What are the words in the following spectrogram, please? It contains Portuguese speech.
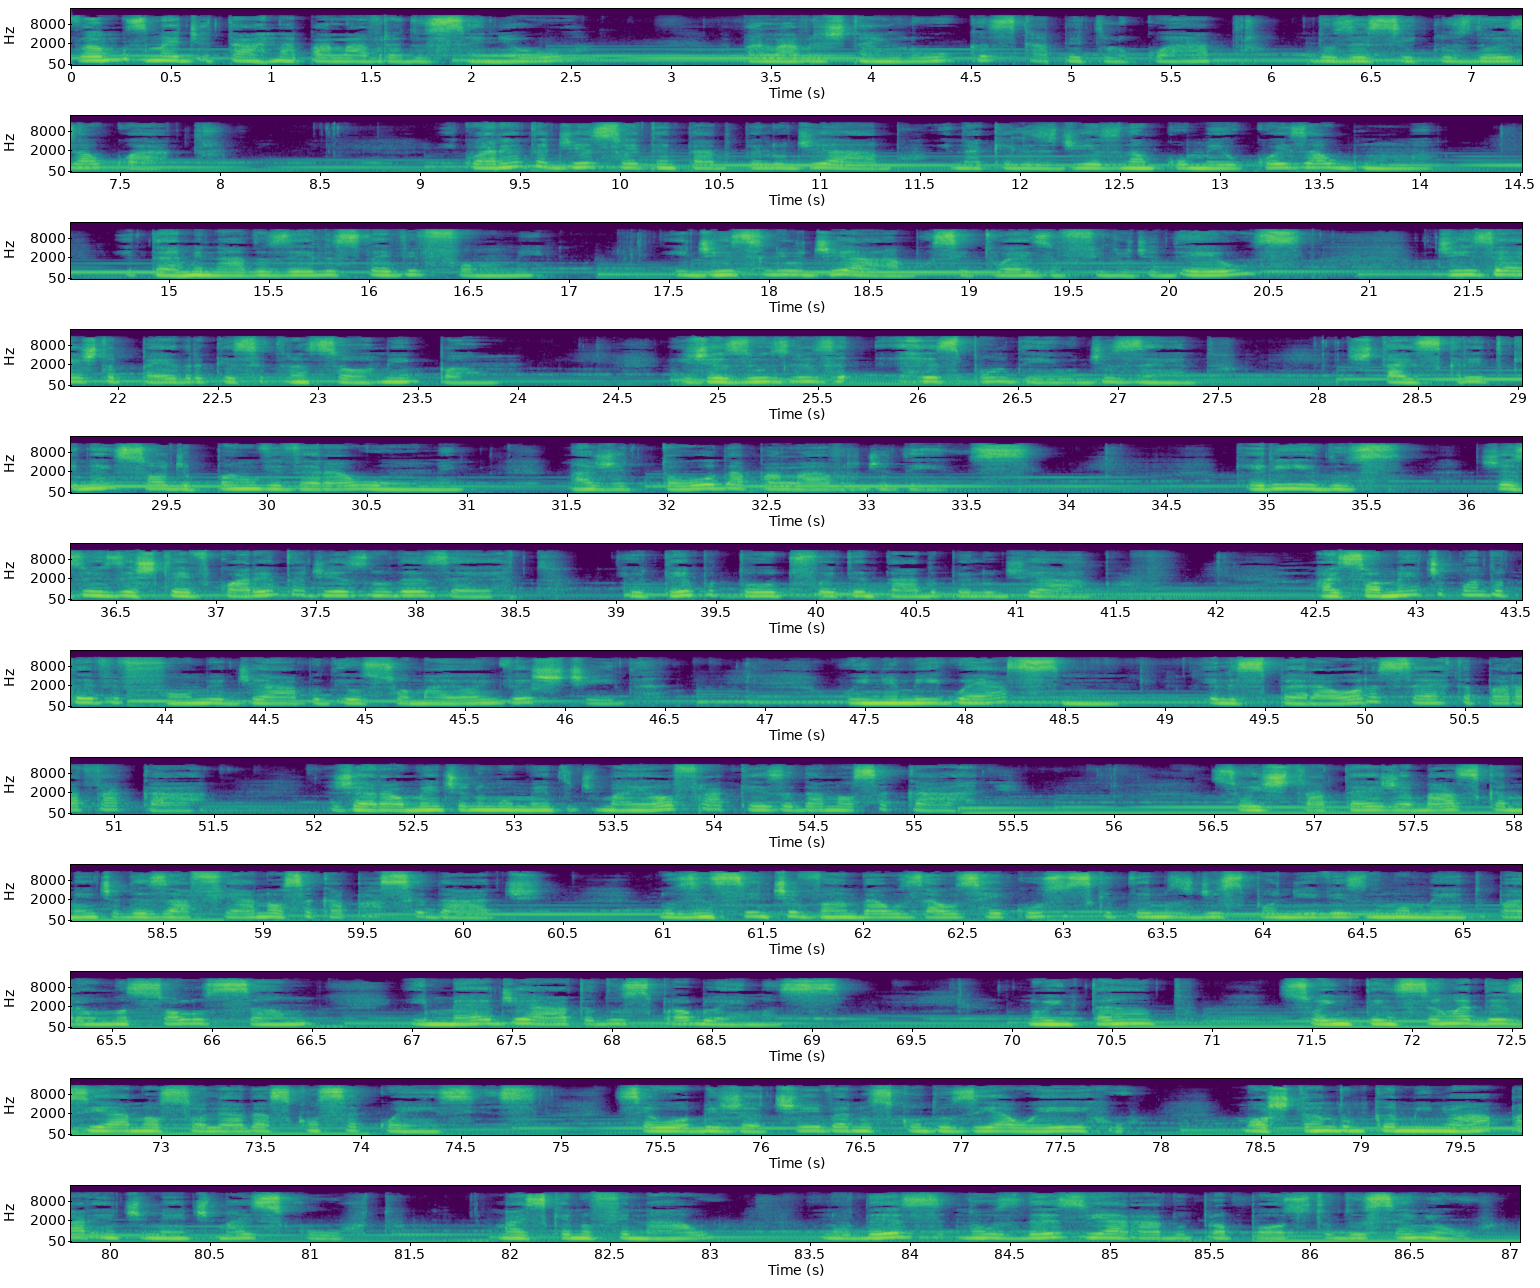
Vamos meditar na palavra do Senhor. A palavra está em Lucas, capítulo 4, dos versículos 2 ao 4. E quarenta dias foi tentado pelo diabo, e naqueles dias não comeu coisa alguma. E terminados eles, teve fome. E disse-lhe o diabo: Se tu és o filho de Deus, dize a esta pedra que se transforme em pão. E Jesus lhes respondeu, dizendo: Está escrito que nem só de pão viverá o homem, mas de toda a palavra de Deus. Queridos, Jesus esteve 40 dias no deserto e o tempo todo foi tentado pelo diabo. Mas somente quando teve fome o diabo deu sua maior investida. O inimigo é assim, ele espera a hora certa para atacar, geralmente no momento de maior fraqueza da nossa carne. Sua estratégia é basicamente desafiar nossa capacidade, nos incentivando a usar os recursos que temos disponíveis no momento para uma solução imediata dos problemas. No entanto, sua intenção é desviar nosso olhar das consequências. Seu objetivo é nos conduzir ao erro, mostrando um caminho aparentemente mais curto, mas que no final nos desviará do propósito do Senhor.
